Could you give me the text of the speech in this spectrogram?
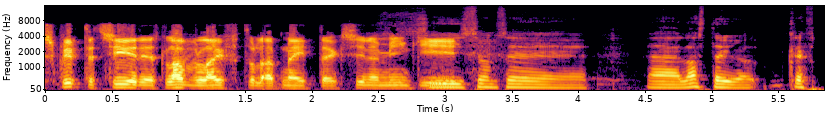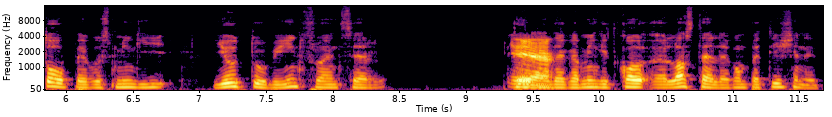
scripted series Love Life tuleb näiteks, siin on mingi siis on see äh, lastega Greftoopia, kus mingi Youtube'i influencer teeb yeah. nendega mingid ko-, lastele competition'id.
